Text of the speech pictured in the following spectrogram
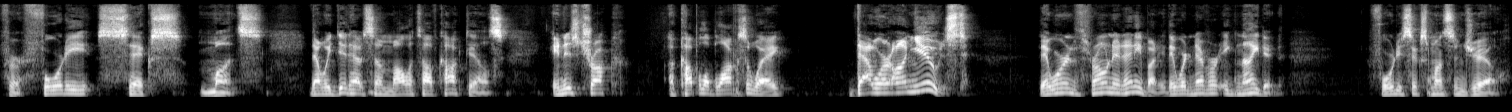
for 46 months. Now, we did have some Molotov cocktails in his truck a couple of blocks away that were unused. They weren't thrown at anybody, they were never ignited. 46 months in jail.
